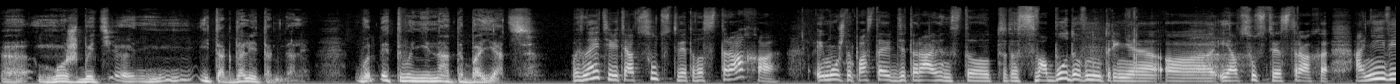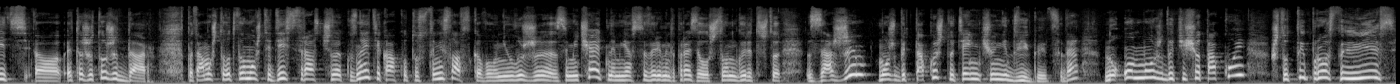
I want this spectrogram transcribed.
Э, может быть, э, и так далее, и так далее. Вот этого не надо бояться. Вы знаете, ведь отсутствие этого страха, и можно поставить где-то равенство, вот эта свобода внутренняя э, и отсутствие страха, они ведь, э, это же тоже дар. Потому что вот вы можете 10 раз человеку, знаете, как вот у Станиславского, у него же замечательно, меня все время это поразило, что он говорит, что зажим может быть такой, что у тебя ничего не двигается, да? Но он может быть еще такой, что ты просто весь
